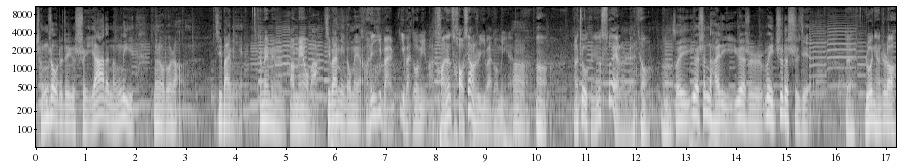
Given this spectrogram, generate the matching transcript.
承受的这个水压的能力能有多少？几百米，哎没没没，好像没有吧？几百米都没有好像一百一百多米吧，好像好像是一百多米，嗯、嗯，然后就肯定碎了，人就，嗯，所以越深的海底，越是未知的世界。对。如果你想知道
